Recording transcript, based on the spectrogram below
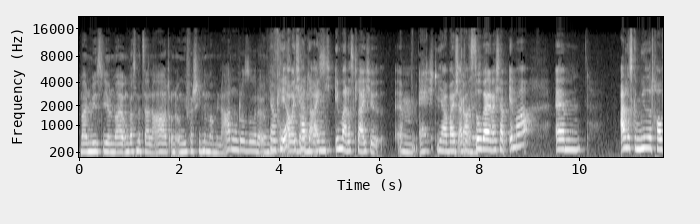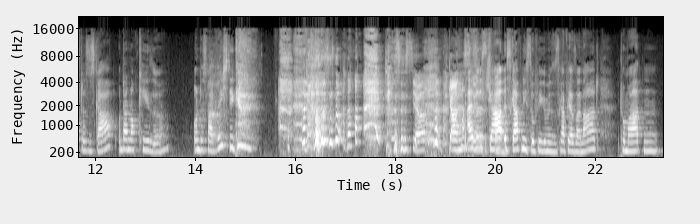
mal ein Müsli und mal irgendwas mit Salat und irgendwie verschiedene Marmeladen oder so oder irgendwie. Ja, okay, Frucht aber ich hatte irgendwas. eigentlich immer das gleiche. Ähm, Echt? Ja, weil ich, ich einfach so geil, weil ich habe immer ähm, alles Gemüse drauf, das es gab und dann noch Käse. Und es war richtig geil. das ist ja ganz. Also es gab, es gab nicht so viel Gemüse. Es gab ja Salat, Tomaten,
